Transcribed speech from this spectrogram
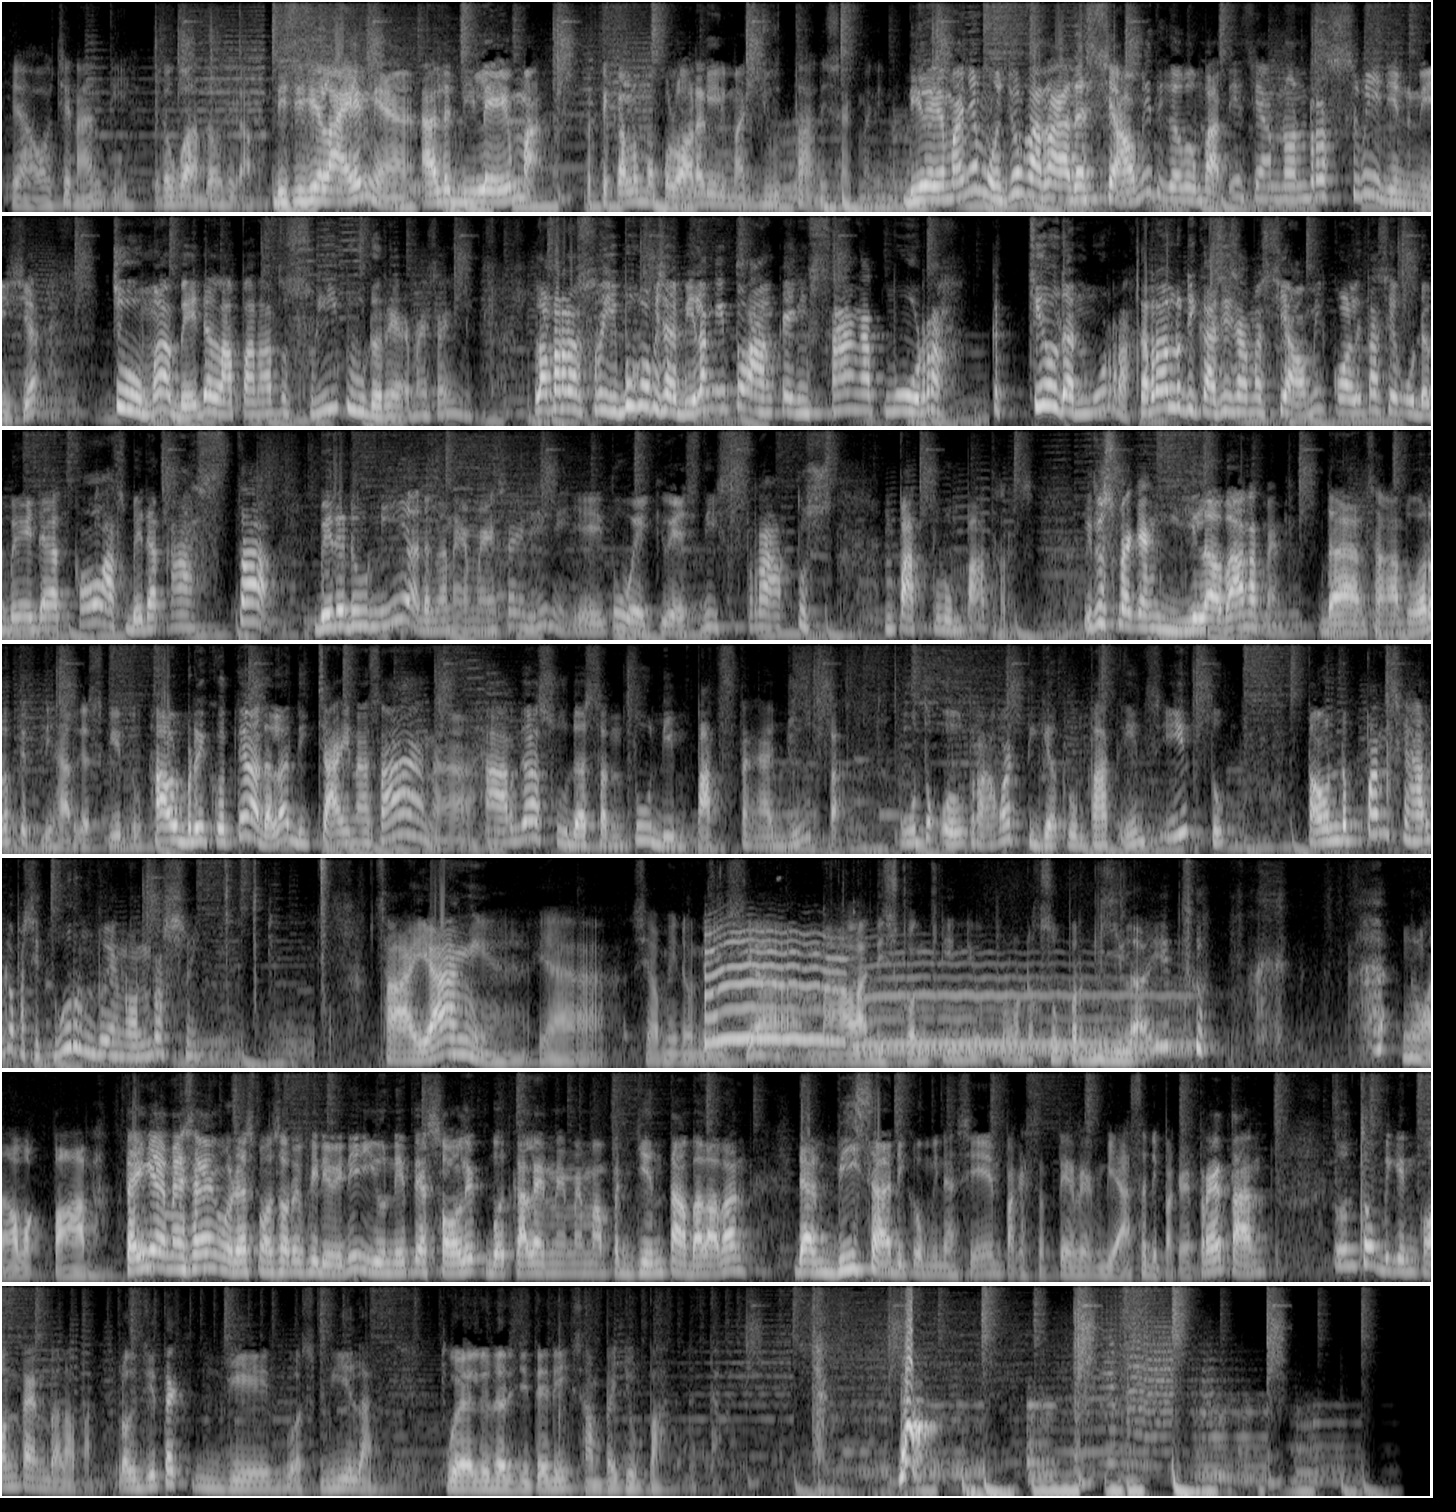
Ya OC nanti, itu gua tahu sih apa. Di sisi lainnya, ada dilema ketika lo mau keluarin 5 juta di segmen ini. Dilemanya muncul karena ada Xiaomi 34 inch yang non resmi di Indonesia, cuma beda 800 ribu dari MSI ini. 800 ribu gue bisa bilang itu angka yang sangat murah kecil dan murah. Karena lu dikasih sama Xiaomi kualitas yang udah beda kelas, beda kasta, beda dunia dengan MSI di sini, yaitu WQHD 144 Hz. Itu spek yang gila banget men dan sangat worth it di harga segitu. Hal berikutnya adalah di China sana harga sudah sentuh di 4,5 juta untuk ultrawide 34 inch itu. Tahun depan sih harga pasti turun tuh yang non resmi. Sayangnya ya Xiaomi Indonesia malah discontinue produk super gila itu. Ngelawak parah. Thank you MSI yang udah sponsori video ini. Unitnya solid buat kalian yang memang pencinta balapan dan bisa dikombinasiin pakai setir yang biasa dipakai tretan untuk bikin konten balapan. Logitech G29. Gue Lu dari GTD, sampai jumpa.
